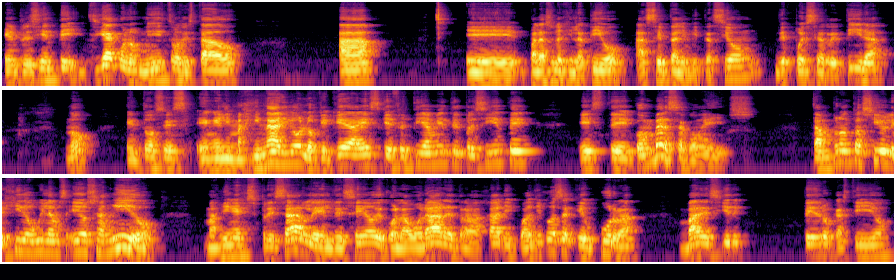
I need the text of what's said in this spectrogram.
el presidente llega con los ministros de Estado a eh, Palacio Legislativo acepta la invitación, después se retira, ¿no? Entonces, en el imaginario lo que queda es que efectivamente el presidente este, conversa con ellos. Tan pronto ha sido elegido Williams, ellos han ido más bien a expresarle el deseo de colaborar, de trabajar y cualquier cosa que ocurra, va a decir Pedro Castillo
